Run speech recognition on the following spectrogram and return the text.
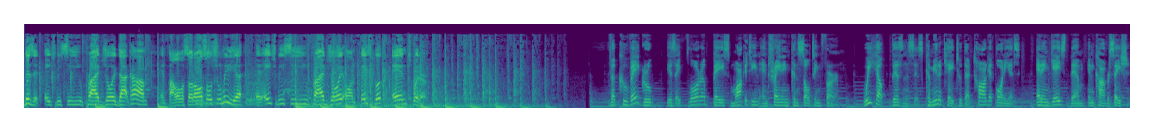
Visit hbcupridejoy.com and follow us on all social media at HBCU Pride Joy on Facebook and Twitter. The Cuvée Group is a Florida-based marketing and training consulting firm. We help businesses communicate to their target audience and engage them in conversation.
